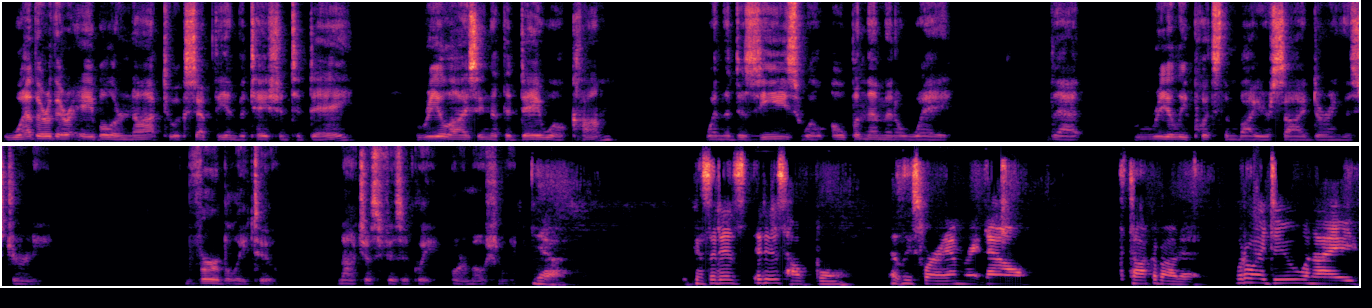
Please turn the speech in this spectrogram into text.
whether they're able or not to accept the invitation today, realizing that the day will come when the disease will open them in a way that really puts them by your side during this journey verbally too, not just physically or emotionally. Yeah. Because it is it is helpful, at least where I am right now, to talk about it. What do I do when I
